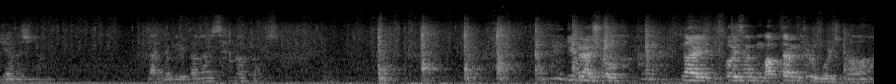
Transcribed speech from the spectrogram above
미안하지만 난 여기를 떠날 생각이 없어. 이br아쇼 나더 이상 막다른 길로 몰지 마.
